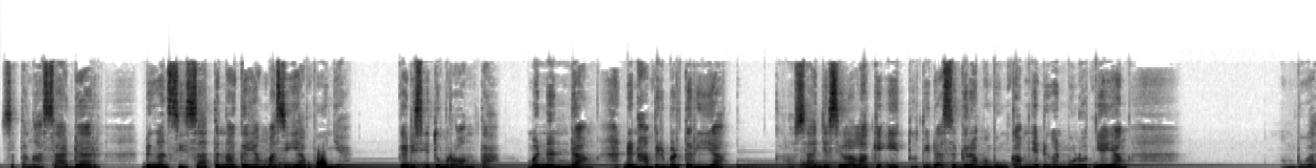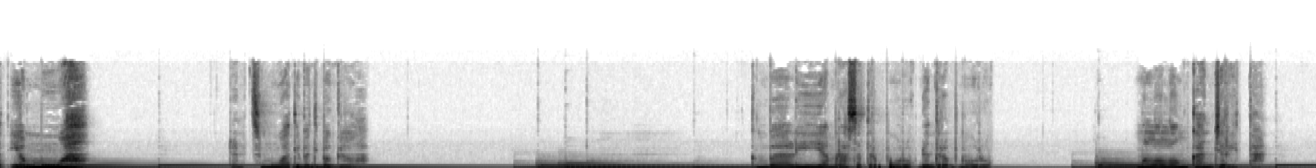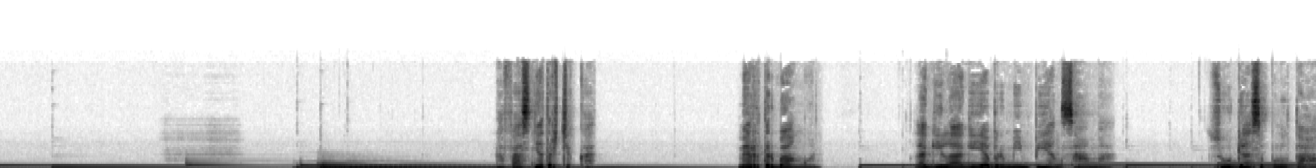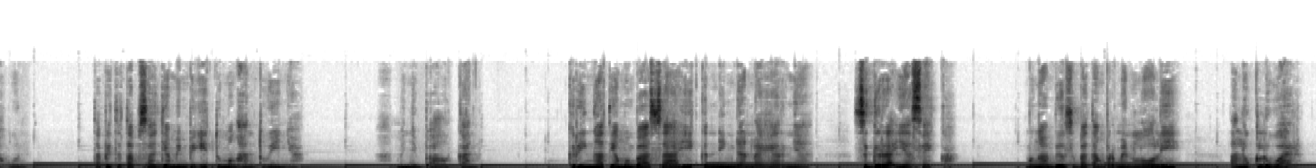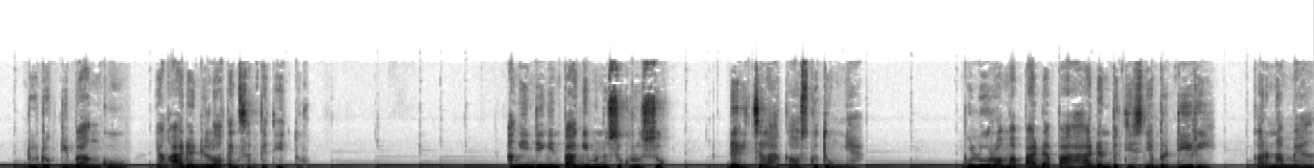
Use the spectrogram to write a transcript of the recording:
Setengah sadar dengan sisa tenaga yang masih ia punya, gadis itu meronta, menendang, dan hampir berteriak. Kalau saja si lelaki itu tidak segera membungkamnya dengan mulutnya yang membuat ia mual. Dan semua tiba-tiba gelap. Kembali ia merasa terpuruk dan terburuk, melolongkan jeritan. Nafasnya tercekat. Mer terbangun. Lagi-lagi ia bermimpi yang sama. Sudah sepuluh tahun, tapi tetap saja mimpi itu menghantuinya. Menyebalkan. Keringat yang membasahi kening dan lehernya segera ia seka mengambil sebatang permen loli, lalu keluar, duduk di bangku yang ada di loteng sempit itu. Angin dingin pagi menusuk rusuk dari celah kaos kutungnya. Bulu roma pada paha dan betisnya berdiri karena Mel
